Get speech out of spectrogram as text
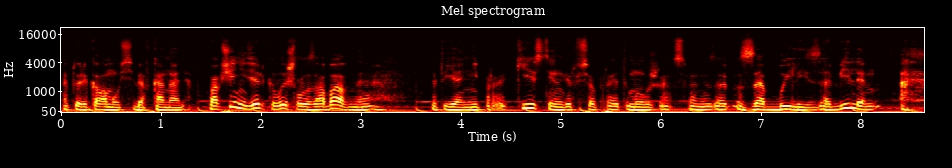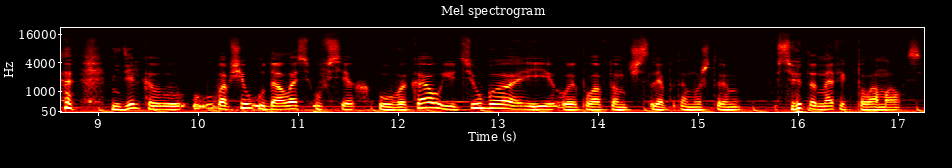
эту рекламу у себя в канале. Вообще неделька вышла забавная. Это я не про Кистингер, все про это мы уже с вами забыли и забили. Неделька вообще удалась у всех. У ВК, у Ютуба и у Apple в том числе, потому что все это нафиг поломалось.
